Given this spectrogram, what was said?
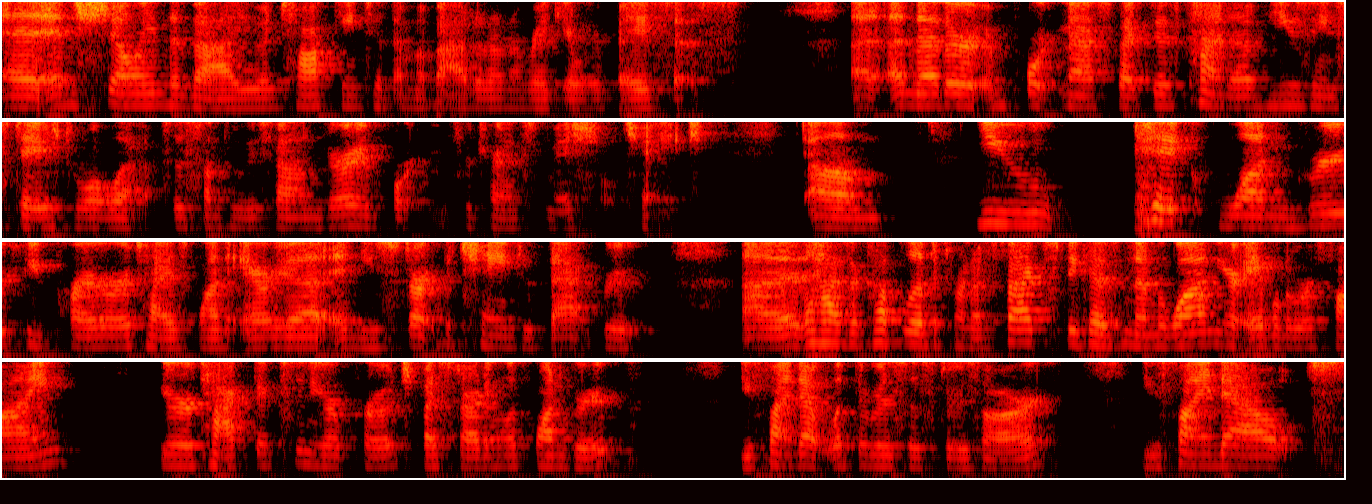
and, and, showing the value and talking to them about it on a regular basis. Another important aspect is kind of using staged rollouts is something we found very important for transformational change. Um, you pick one group, you prioritize one area, and you start the change with that group. Uh, it has a couple of different effects because number one, you're able to refine your tactics and your approach by starting with one group. You find out what the resistors are. You find out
